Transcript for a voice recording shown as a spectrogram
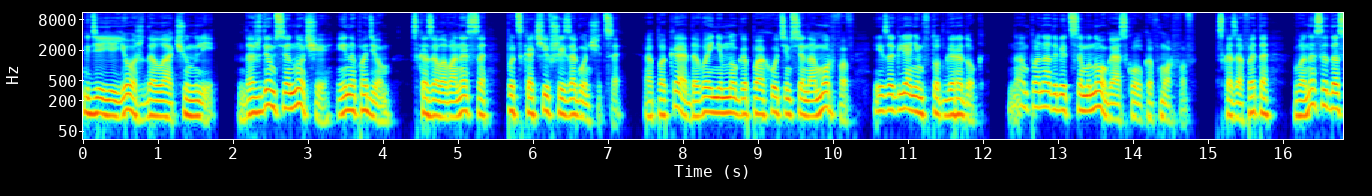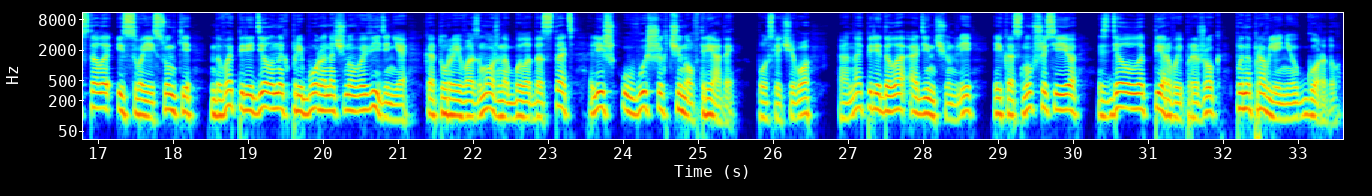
где ее ждала Чунли. «Дождемся ночи и нападем», – сказала Ванесса, подскочившей загонщице. «А пока давай немного поохотимся на морфов и заглянем в тот городок. Нам понадобится много осколков морфов». Сказав это, Ванесса достала из своей сумки два переделанных прибора ночного видения, которые возможно было достать лишь у высших чинов триады, после чего она передала один Чунли и, коснувшись ее, сделала первый прыжок по направлению к городу.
